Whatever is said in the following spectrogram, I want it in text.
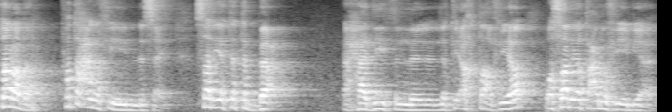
طرده فطعن فيه النسائي. صار يتتبع. أحاديث التي أخطأ فيها وصار يطعن فيه بها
